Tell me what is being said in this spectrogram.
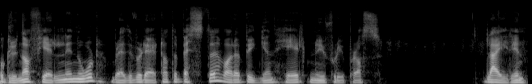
Pga. fjellene i nord ble det vurdert at det beste var å bygge en helt ny flyplass. Leirin.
